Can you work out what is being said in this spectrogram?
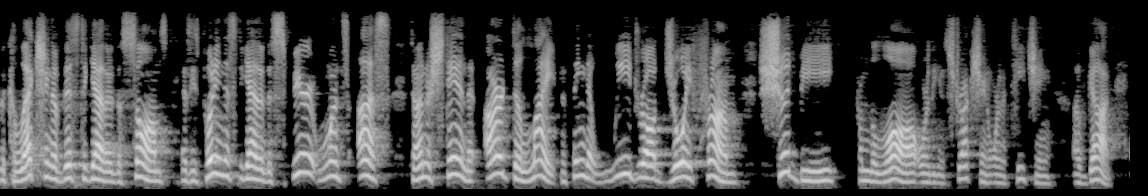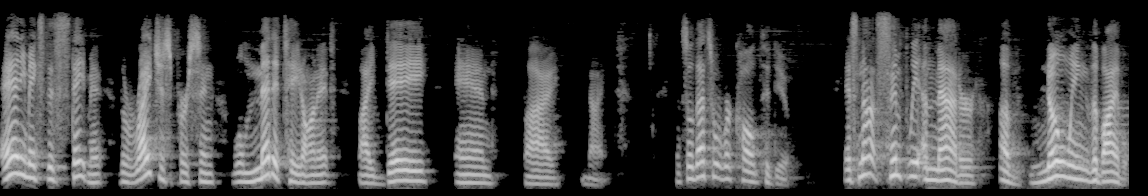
the collection of this together, the Psalms, as he's putting this together, the Spirit wants us to understand that our delight, the thing that we draw joy from, should be from the law or the instruction or the teaching of God. And he makes this statement the righteous person will meditate on it by day and by night. And so that's what we're called to do. It's not simply a matter of knowing the Bible.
